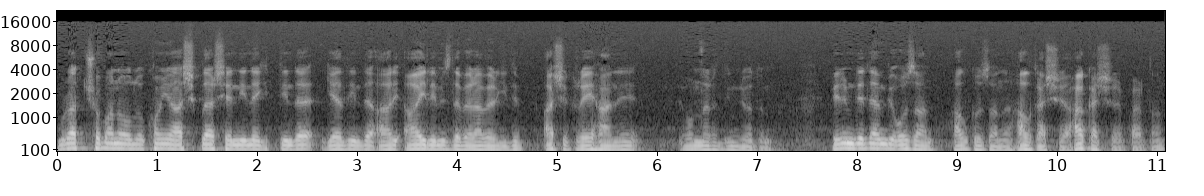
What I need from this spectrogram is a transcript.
Murat Çobanoğlu Konya Aşıklar Şenliği'ne gittiğinde, geldiğinde ailemizle beraber gidip Aşık Reyhani onları dinliyordum. Benim dedem bir ozan, halk ozanı, halk aşığı, halk aşığı pardon.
